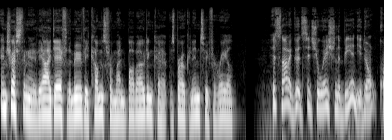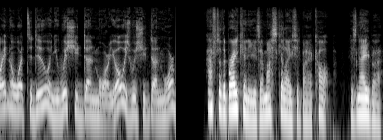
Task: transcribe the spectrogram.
Interestingly, the idea for the movie comes from when Bob Odenkirk was broken into for real. It's not a good situation to be in. You don't quite know what to do, and you wish you'd done more. You always wish you'd done more. After the break in, he is emasculated by a cop, his neighbour,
